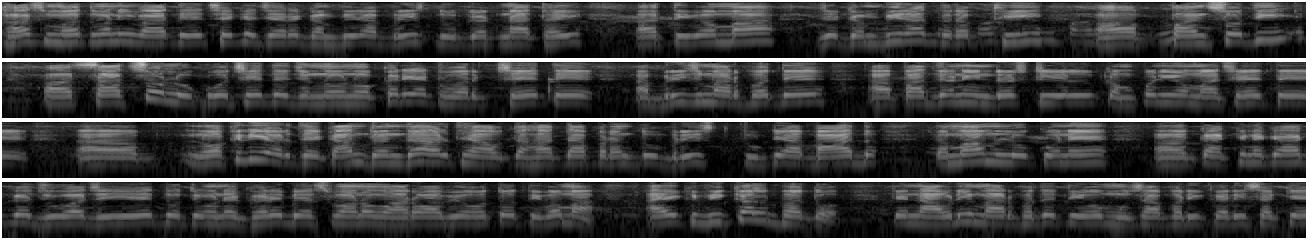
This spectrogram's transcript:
ખાસ મહત્વની વાત એ છે કે જ્યારે ગંભીરા બ્રિજ દુર્ઘટના થઈ તેવામાં જે ગંભીરા તરફથી પાંચસોથી સાતસો લોકો છે તે જેનો નોકરિયાત વર્ગ છે તે આ બ્રિજ મારફતે આ પાદરાની ઇન્ડસ્ટ્રીયલ કંપનીઓમાં છે તે નોકરી અર્થે, કામ ધંધા અર્થે આવતા હતા, પરંતુ બ્રિજ તૂટ્યા બાદ તમામ લોકોને ક્યાંક ને ક્યાંક જોવા જઈએ તો તેઓને ઘરે બેસવાનો વારો આવ્યો હતો. તેવામાં આ એક વિકલ્પ હતો કે નાવડી મારફતે તેઓ મુસાફરી કરી શકે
